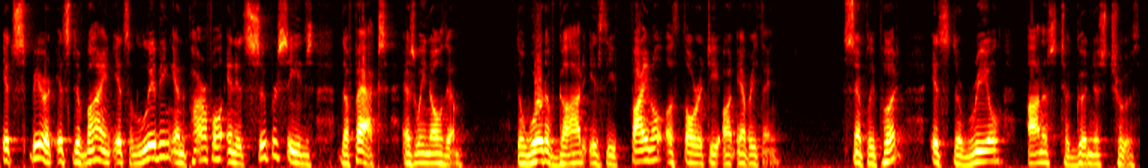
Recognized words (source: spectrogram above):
It's spirit. It's divine. It's living and powerful, and it supersedes the facts as we know them. The Word of God is the final authority on everything. Simply put, it's the real, honest to goodness truth.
